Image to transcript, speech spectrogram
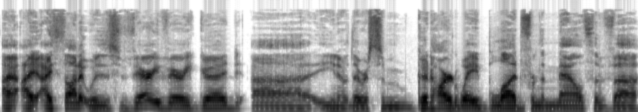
I, I, I thought it was very, very good. Uh, you know, there was some good hard way blood from the mouth of uh,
